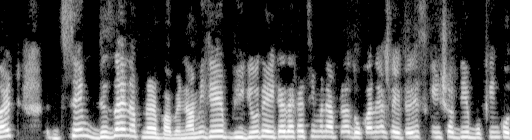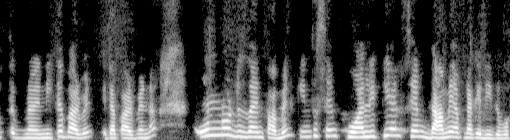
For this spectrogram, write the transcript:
বাট সেম ডিজাইন আপনারা পাবেন আমি যে ভিডিওতে এটা দেখাচ্ছি মানে আপনারা দোকানে আসলে এটাই স্ক্রিনশট দিয়ে বুকিং করতে মানে নিতে পারবেন, এটা পারবেন না। অন্য ডিজাইন পাবেন, কিন্তু সেম কোয়ালিটি অ্যান্ড সেম দামে আপনাকে দিয়ে দেবো।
